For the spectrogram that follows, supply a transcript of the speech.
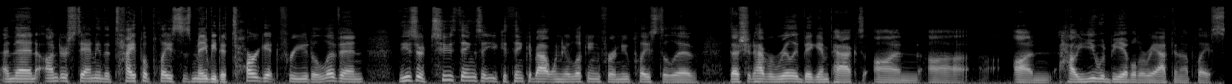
and then understanding the type of places maybe to target for you to live in. These are two things that you could think about when you're looking for a new place to live that should have a really big impact on uh, on how you would be able to react in that place.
